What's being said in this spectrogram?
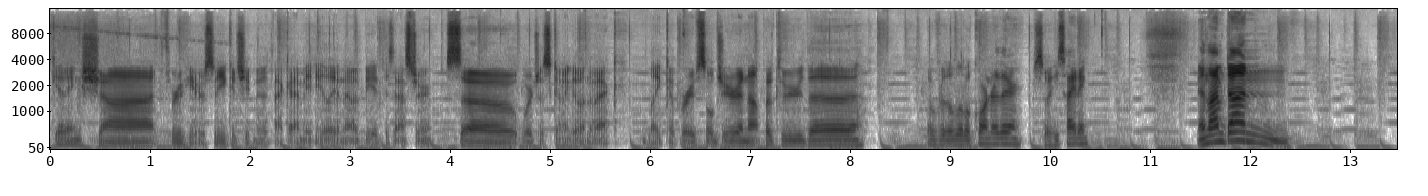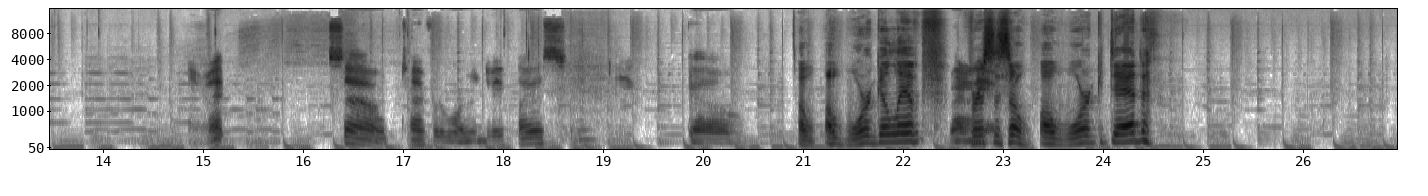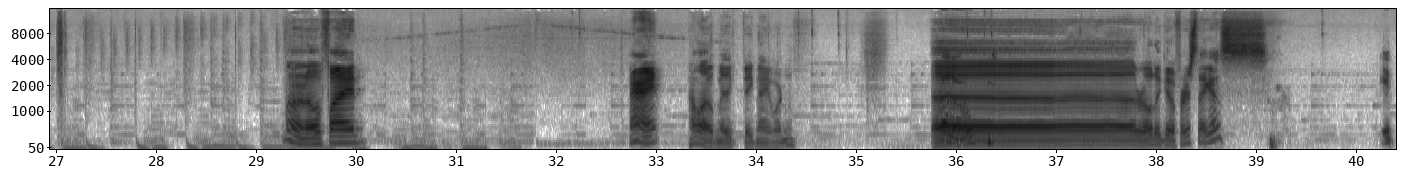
Getting shot through here, so you could shoot me with that guy immediately, and that would be a disaster. So we're just gonna go in the back like a brave soldier and not poke through the over the little corner there. So he's hiding, and I'm done. Alright. So, time for the warden to be placed. Go. A, a Warglaive Right versus a, a Warg Dead? I don't know if I'd. Alright. Hello, Big, Big Knight Warden. Hello. Uh, roll to go first, I guess. Yep.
